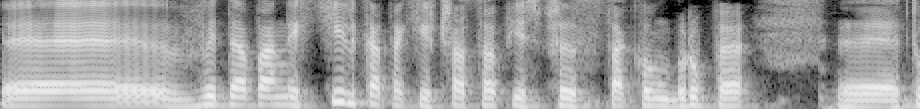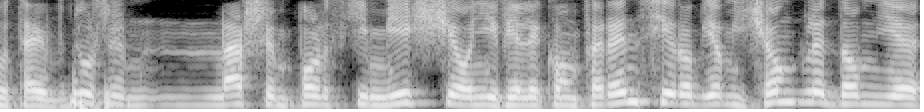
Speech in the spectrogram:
e, wydawanych kilka takich czasopis przez taką grupę e, tutaj w dużym naszym polskim mieście. Oni wiele konferencji robią i ciągle do mnie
